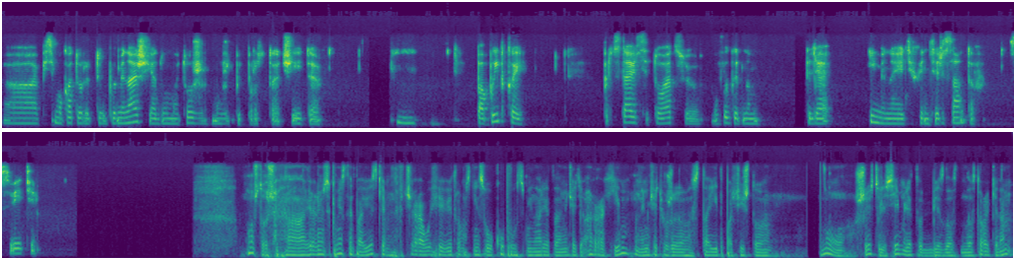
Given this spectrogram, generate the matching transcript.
письмо, которое ты упоминаешь, я думаю, тоже может быть просто чьей-то попыткой представить ситуацию в выгодном для именно этих интересантов свете. Ну что ж, а, вернемся к местной повестке. Вчера в Уфе ветром снесло купол с минарета на мечети Ар-Рахим. Мечеть уже стоит почти что ну, 6 или 7 лет без достройки, да.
